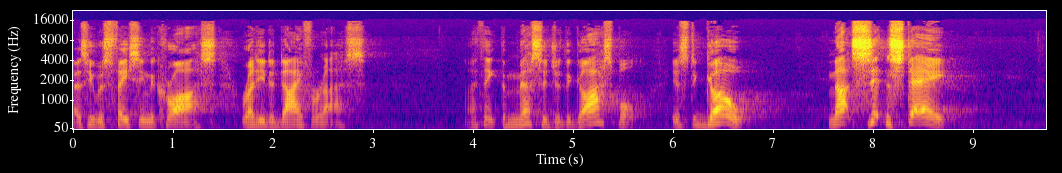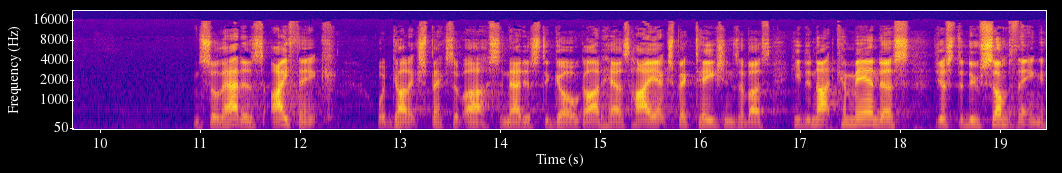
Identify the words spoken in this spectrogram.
as He was facing the cross, ready to die for us. I think the message of the gospel is to go, not sit and stay. And so that is, I think, what God expects of us, and that is to go. God has high expectations of us. He did not command us just to do something.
